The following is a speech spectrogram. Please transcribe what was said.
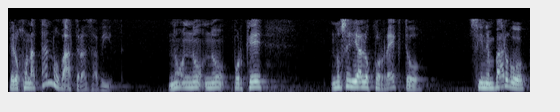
Pero Jonatán no va tras David. No, no, no, porque no sería lo correcto. Sin embargo,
